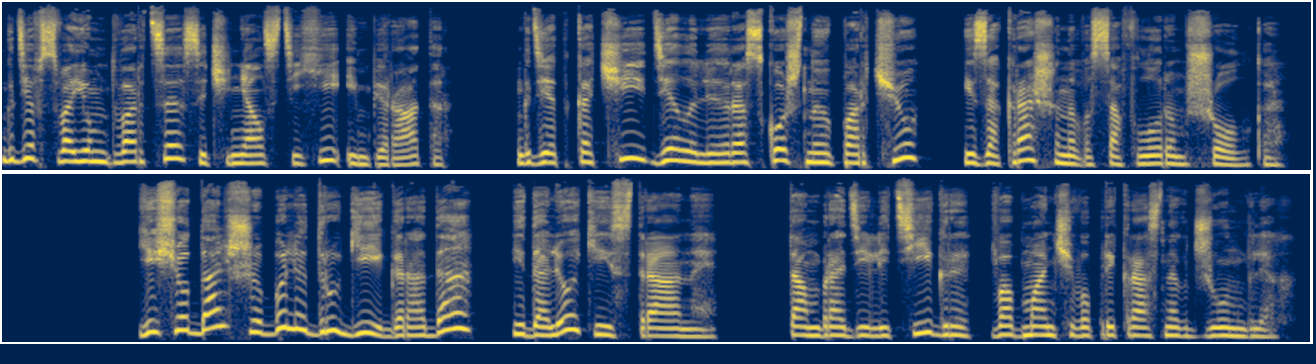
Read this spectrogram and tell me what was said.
где в своем дворце сочинял стихи император, где ткачи делали роскошную парчу из окрашенного софлором шелка. Еще дальше были другие города и далекие страны. Там бродили тигры в обманчиво прекрасных джунглях.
